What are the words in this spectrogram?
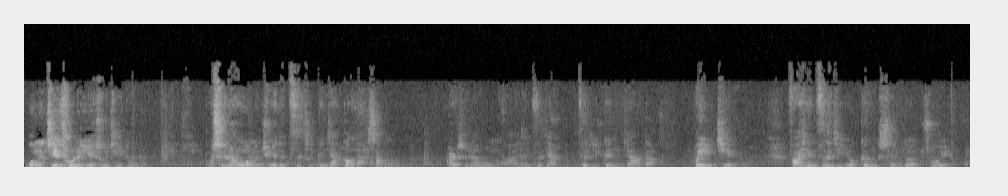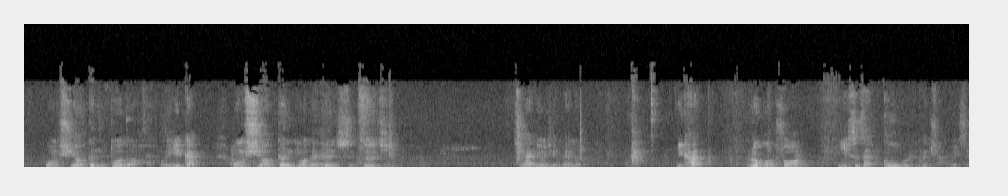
我们接触了耶稣基督，不是让我们觉得自己更加高大上了。而是让我们发现自家自己更加的卑贱，发现自己有更深的罪，我们需要更多的悔改，我们需要更多的认识自己。亲爱的弟兄姐妹们，你看，如果说你是在古人的权威下，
